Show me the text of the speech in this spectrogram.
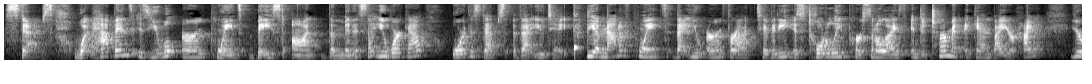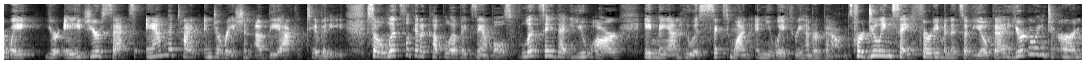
steps. What happens is you will earn points based on the minutes that you work out or the steps that you take. The amount of points that you earn for activity is totally personalized and determined again by your height, your weight, your age, your sex, and the type and duration of the activity. So let's look at a couple of examples. Let's say that you are a man who is 6'1 and you weigh 300 pounds. For doing, say, 30 minutes of yoga, you're going to earn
